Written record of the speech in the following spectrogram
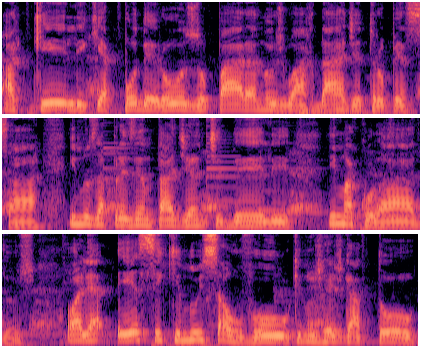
aquele que é poderoso para nos guardar de tropeçar e nos apresentar diante dele imaculados. Olha, esse que nos salvou, que nos resgatou,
